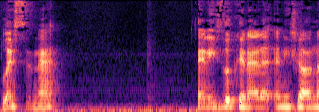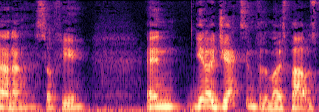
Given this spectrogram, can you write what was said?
less than that, and he's looking at it and he's going, "No, no, it's off you." And you know, Jaxson for the most part was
